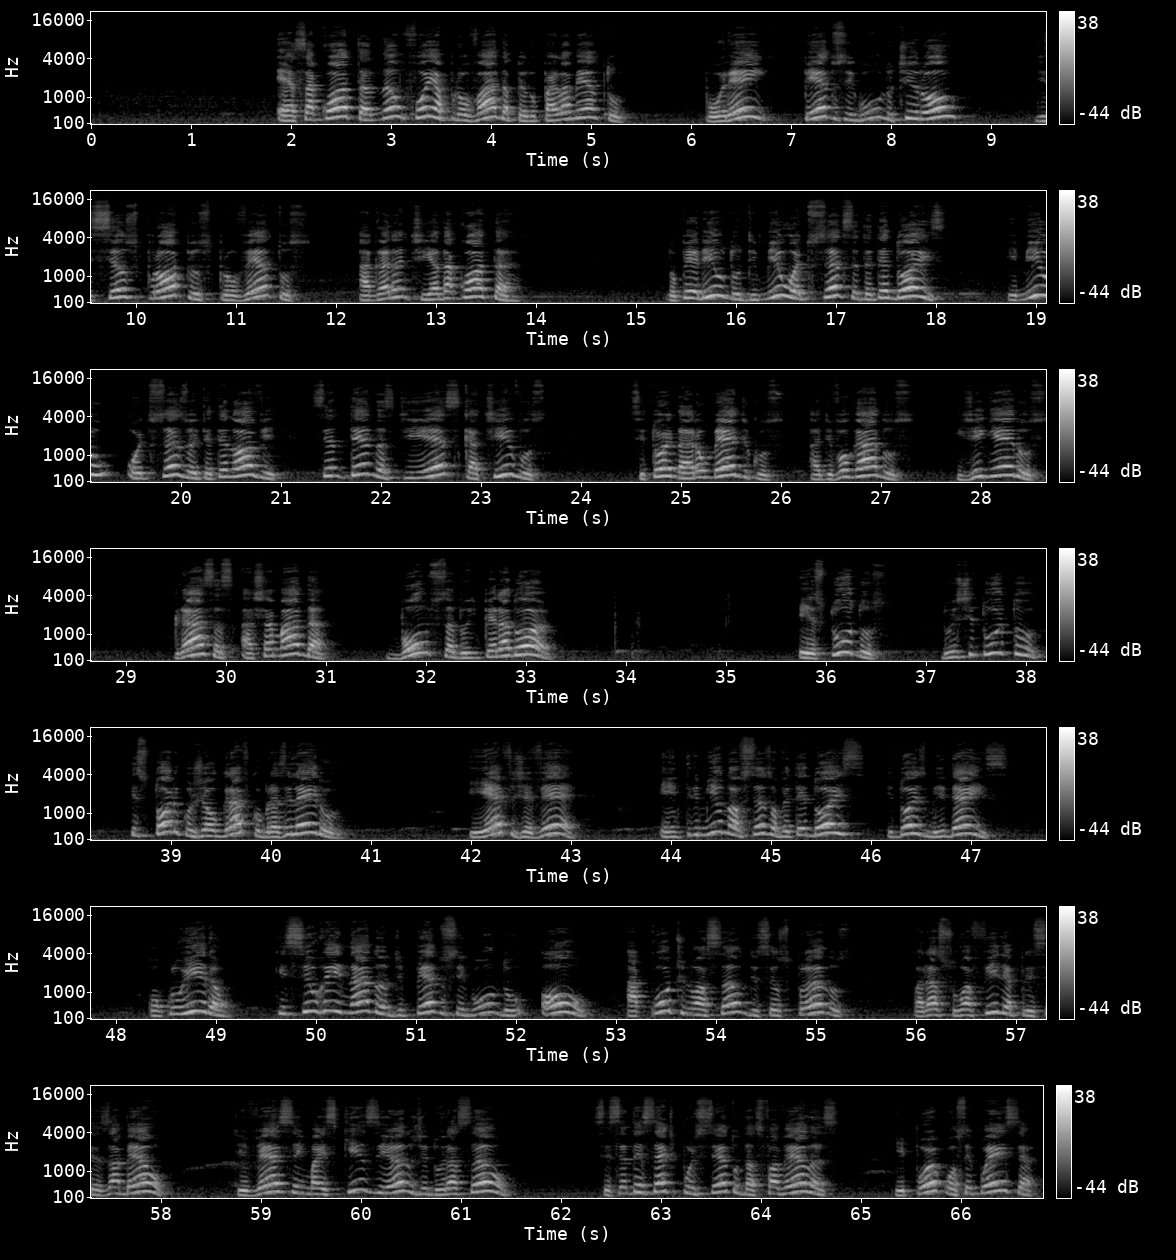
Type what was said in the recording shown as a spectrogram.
Essa cota não foi aprovada pelo parlamento, porém, Pedro II tirou de seus próprios proventos a garantia da cota. No período de 1872 em 1889, centenas de ex-cativos se tornaram médicos, advogados, engenheiros, graças à chamada Bolsa do Imperador. Estudos do Instituto Histórico Geográfico Brasileiro, IFGV, entre 1992 e 2010 concluíram que se o reinado de Pedro II ou a continuação de seus planos para sua filha Princesa Isabel tivessem mais 15 anos de duração, 67% das favelas e, por consequência,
